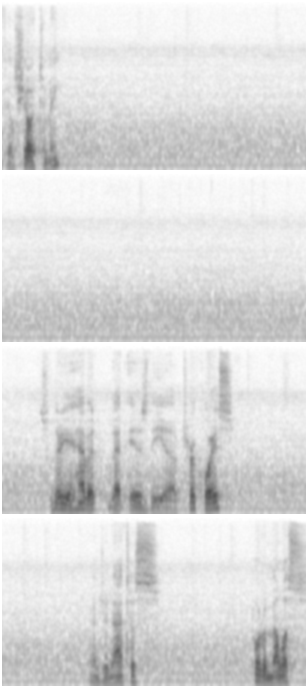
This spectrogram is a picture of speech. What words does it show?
If you'll show it to me. So there you have it. That is the uh, turquoise Marginatus protomelas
